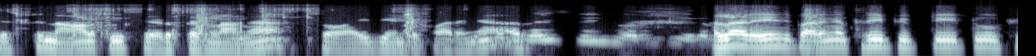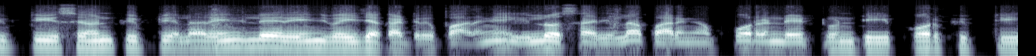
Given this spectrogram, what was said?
ஜஸ்ட் நாலு பீஸ் எடுத்துக்கலாங்க. ஸோ ஐடியன்ட்டு பாருங்க. எல்லாம் ரேஞ்ச் பாருங்க. Three fifty two fifty seven fifty எல்லாம் ரேஞ்சிலே ரேஞ்ச் வைஸாக காட்டிருக்கு பாருங்க. எல்லோ சாரி எல்லாம் பாருங்க. Four hundred twenty four fifty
